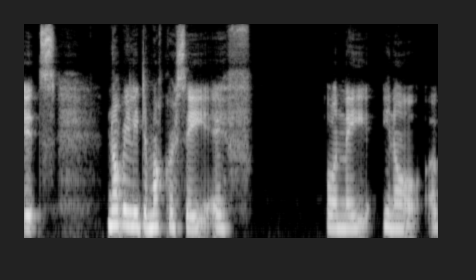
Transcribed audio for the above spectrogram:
it's not really democracy if only you know a,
